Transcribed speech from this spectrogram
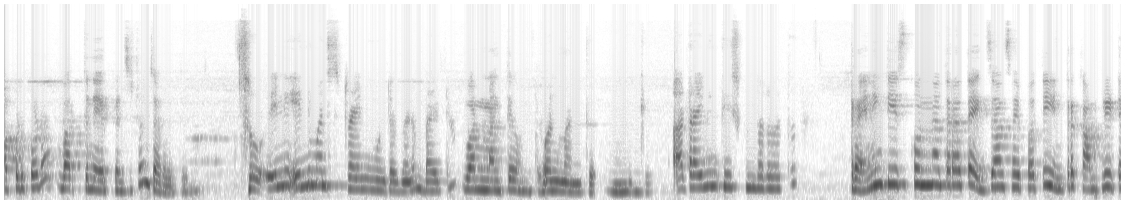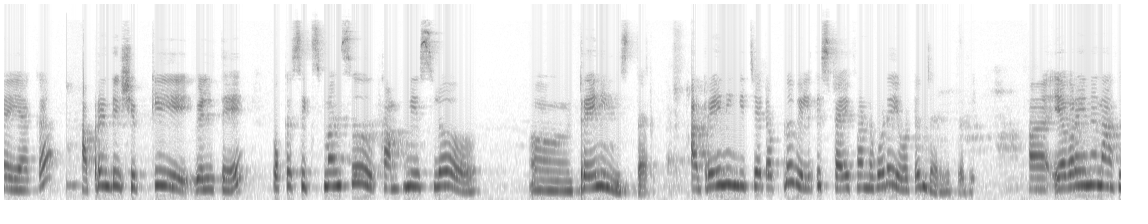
అప్పుడు కూడా వర్క్ నేర్పించడం జరుగుతుంది. సో ఎన్ని ఎన్ని మంత్స్ ట్రైనింగ్ ఉంటుంది మేడం బయట? వన్ మంతే ఉంటుంది. One month. ఓకే. ఆ ట్రైనింగ్ తీసుకున్న తర్వాత ట్రైనింగ్ తీసుకున్న తర్వాత ఎగ్జామ్స్ అయిపోతే ఇంటర్ కంప్లీట్ అయ్యాక apprenticeship కి వెళ్తే ఒక సిక్స్ మంత్స్ కంపెనీస్లో ట్రైనింగ్ ఇస్తారు. ఆ ట్రైనింగ్ ఇచ్చేటప్పుడు వీళ్ళకి స్టైఫండ్ కూడా ఇవ్వటం జరుగుతుంది. ఎవరైనా నాకు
